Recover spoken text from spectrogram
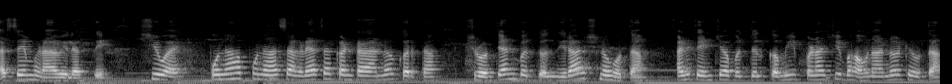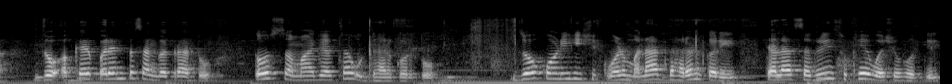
असे म्हणावे लागते. शिवाय पुन्हा पुन्हा सांगण्याचा कंटाळा न करता श्रोत्यांबद्दल निराश न होता आणि त्यांच्याबद्दल कमीपणाची भावना न ठेवता जो अखेरपर्यंत सांगत राहतो तोच समाजाचा उद्धार करतो. जो कोणी ही शिकवण मनात धारण करेल त्याला सगळी सुखे वश होतील.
